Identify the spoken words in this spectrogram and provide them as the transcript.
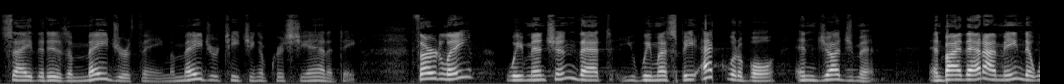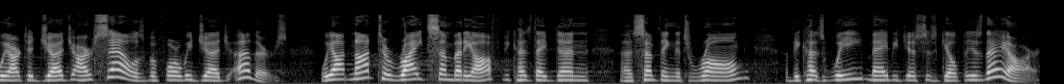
say that it is a major theme, a major teaching of Christianity. Thirdly, we mentioned that we must be equitable in judgment. And by that I mean that we are to judge ourselves before we judge others. We ought not to write somebody off because they've done uh, something that's wrong, because we may be just as guilty as they are.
